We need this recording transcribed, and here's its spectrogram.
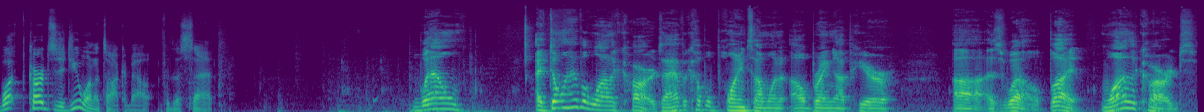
what cards did you want to talk about for this set? Well, I don't have a lot of cards. I have a couple points I want. I'll bring up here uh, as well. But one of the cards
